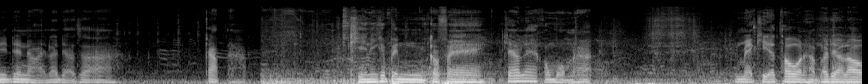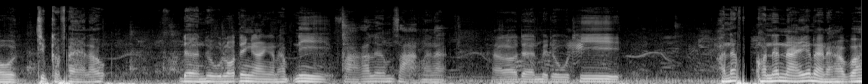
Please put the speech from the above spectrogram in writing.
นิดๆหน่อยๆแล้วเดี๋ยวจะกลับนะครับโอเคนี่ก็เป็นกาแฟแก้วแรกของผมนะฮะเป็น macchiato นะครับ แล้วเดี๋ยวเราจิบกาแฟแล้ว เดินดูรถในงานกันครับ นี่ฟ้าก็เริ่มสางแล้วนะแล้วเราเดินไปดูที่ฮอนด้าฮอนด้าไนน์กันหน่อยนะครับ ว่า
